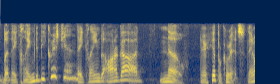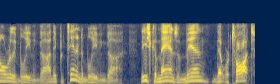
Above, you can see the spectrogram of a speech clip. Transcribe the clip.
but they claim to be Christian, they claim to honor God. No, they're hypocrites. They don't really believe in God. They pretended to believe in God. These commands of men that were taught,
